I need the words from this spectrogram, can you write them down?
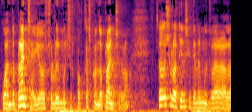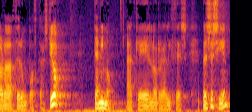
cuando plancha. Yo suelo ir muchos podcasts cuando plancho, ¿no? Todo eso lo tienes que tener muy claro a la hora de hacer un podcast. Yo te animo a que lo realices. Pero eso sí,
